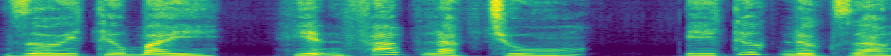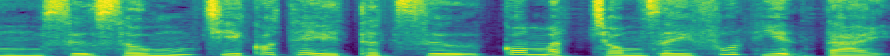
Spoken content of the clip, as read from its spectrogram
Giới thứ bảy, hiện pháp lạc chú, ý thức được rằng sự sống chỉ có thể thật sự có mặt trong giây phút hiện tại.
